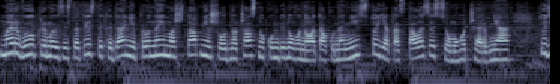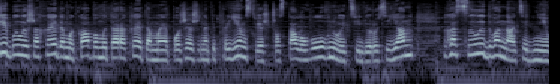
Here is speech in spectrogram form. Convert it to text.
Мер виокремив зі статистики дані про наймасштабнішу одночасно комбіновану атаку на місто, яка сталася 7 червня. Тоді били шахедами, кабами та ракетами. Пожежу на підприємстві, що стало головною ціллю росіян, гасили 12 днів.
